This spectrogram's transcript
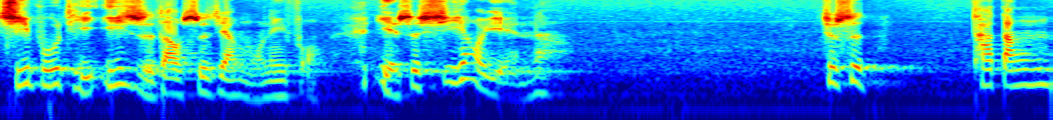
须菩提依止到释迦牟尼佛，也是需要缘呐。就是他当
